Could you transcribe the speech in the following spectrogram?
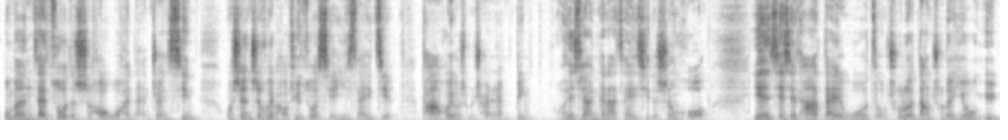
我们在做的时候，我很难专心，我甚至会跑去做协议筛检，怕会有什么传染病。我很喜欢跟他在一起的生活，也很谢谢他带我走出了当初的忧郁。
